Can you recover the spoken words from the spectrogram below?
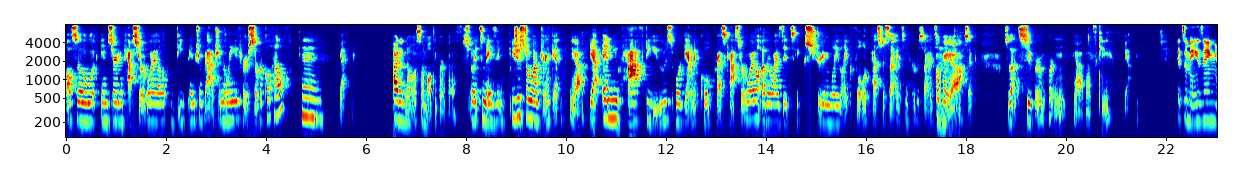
also inserting castor oil deep intravaginally for cervical health. Hmm. Yeah. I didn't know it was so multi-purpose. So it's amazing. You just don't want to drink it. Yeah. Yeah, and you have to use organic cold pressed castor oil, otherwise it's extremely like full of pesticides and herbicides and Okay, yeah. toxic. So that's super important. Yeah, that's key. Yeah. It's amazing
